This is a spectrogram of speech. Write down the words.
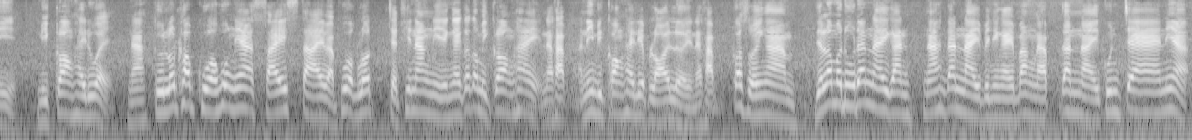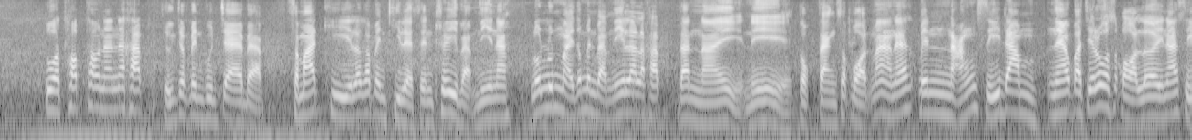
นี่ มีกล้องให้ด้วยนะคือรถครอบครัวพวกเนี้ยไซส์สไตล์แบบพวกรถเจ็ดที่นั่งนี่ยังไงก็ต้องมีกล้องให้นะครับอันนี้มีกล้องให้เรียบร้อยเลยนะครับก็สวยงาม เดี๋ยวเรามาดูด้านในกันนะด้านในเป็นยังไงบ้างนะครับด้านในกุญแจเนี่ย ตัวท็อปเท่านั้นนะครับ ถึงจะเป็นกุญแจแบบสมาร์ทคีย์แล้วก็เป็นคีย์เลสเซนทรีแบบนี้นะ รถรุ่นใหม่ต้องเป็นแบบนี้แล้วล่ะครับ ด้านในนี่ตกแต่งสปอร์ตมากนะ เป็นหนังสีดำแนวปาเจโร่สปอร์ตเลยนะ สี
